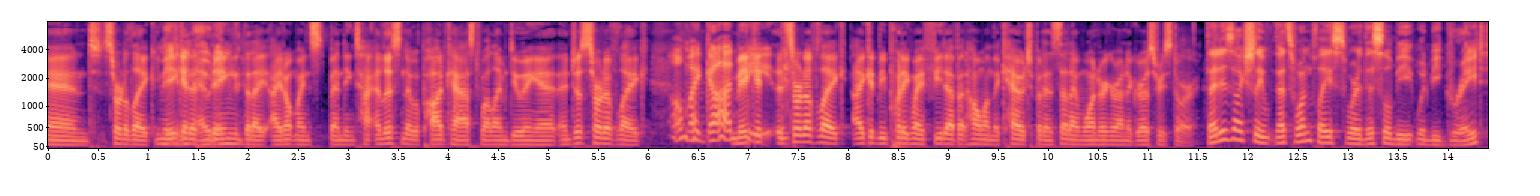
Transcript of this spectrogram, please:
and sort of like You make make, it it, an a thing that I, I don't mind spending time. I listen to a podcast while I'm doing it, and just sort of like Oh my God. make Pete. it. It's sort of like I could be putting my feet up at home on the couch, but instead I'm wandering around a grocery store. That is actually that's one place where this will be would be great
